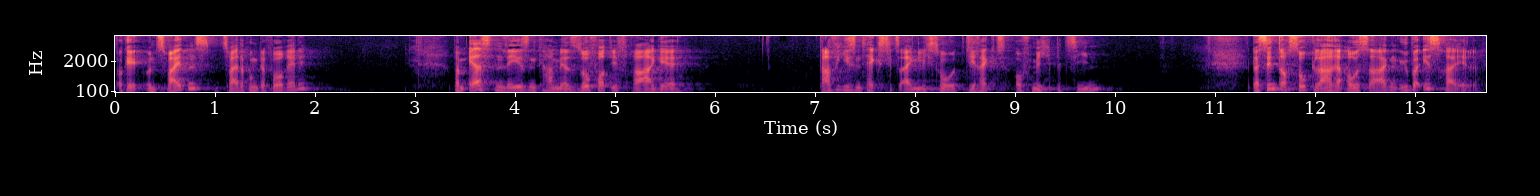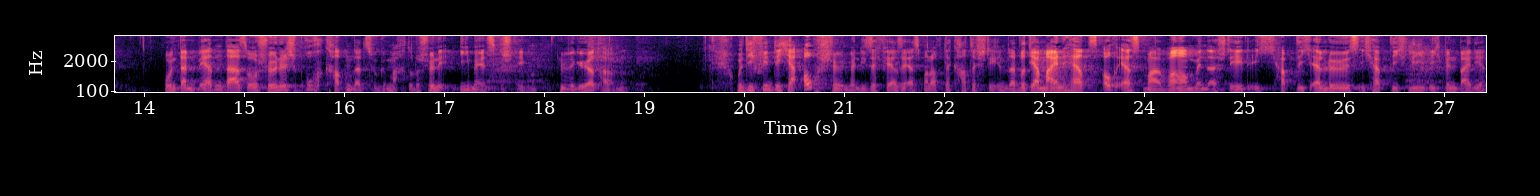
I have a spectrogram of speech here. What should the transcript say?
Okay, und zweitens, zweiter Punkt der Vorrede. Beim ersten Lesen kam mir sofort die Frage, darf ich diesen Text jetzt eigentlich so direkt auf mich beziehen? Das sind doch so klare Aussagen über Israel. Und dann werden da so schöne Spruchkarten dazu gemacht oder schöne E-Mails geschrieben, wie wir gehört haben. Und die finde ich ja auch schön, wenn diese Verse erstmal auf der Karte stehen. Da wird ja mein Herz auch erstmal warm, wenn da steht, ich habe dich erlöst, ich habe dich lieb, ich bin bei dir.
